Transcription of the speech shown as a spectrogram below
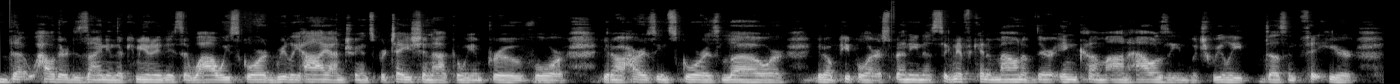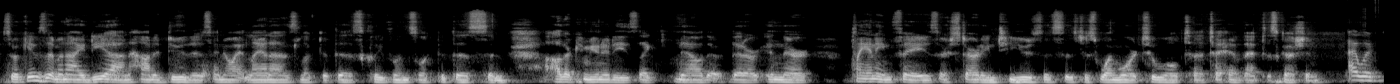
the, how they're designing their community. They say, wow, we scored really high on transportation. How can we improve? Or, you know, our housing score is low or, you know, people are spending a significant amount of their income on housing, which really doesn't fit here. So it gives them an idea on how to do this. I know Atlanta has looked at this, Cleveland's looked at this, and other communities like now that, that are in their planning phase are starting to use this as just one more tool to, to have that discussion. I would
